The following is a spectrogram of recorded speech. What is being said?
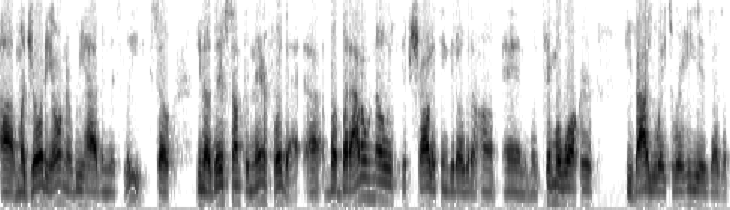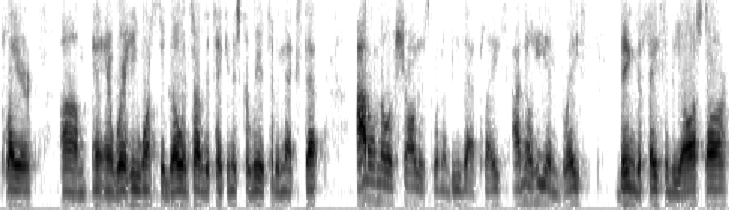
uh, majority owner we have in this league. So, you know, there's something there for that. Uh, but but I don't know if, if Charlotte can get over the hump. And when Kemba Walker evaluates where he is as a player um, and, and where he wants to go in terms of taking his career to the next step. I don't know if Charlotte's going to be that place. I know he embraced being the face of the All Star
